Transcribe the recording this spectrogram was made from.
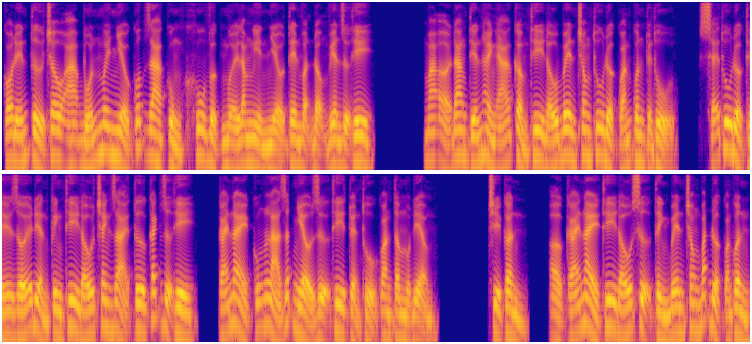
có đến từ châu Á 40 nhiều quốc gia cùng khu vực 15.000 nhiều tên vận động viên dự thi. Mà ở đang tiến hành Á Cẩm thi đấu bên trong thu được quán quân tuyển thủ, sẽ thu được thế giới điển kinh thi đấu tranh giải tư cách dự thi, cái này cũng là rất nhiều dự thi tuyển thủ quan tâm một điểm. Chỉ cần, ở cái này thi đấu sự tình bên trong bắt được quán quân,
